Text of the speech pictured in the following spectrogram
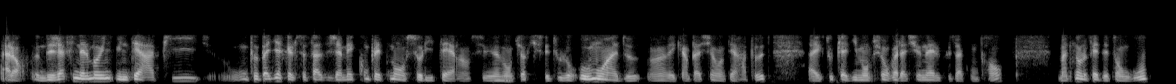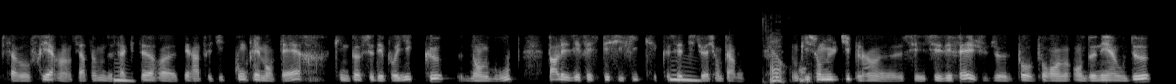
Alors déjà finalement une, thérapie, on ne peut pas dire qu'elle se fasse jamais complètement en solitaire. Hein. C'est une aventure qui se fait toujours au moins à deux, hein, avec un patient, un thérapeute, avec toute la dimension relationnelle que ça comprend. Maintenant, le fait d'être en groupe, ça va offrir un certain nombre de Mm. facteurs euh, thérapeutiques complémentaires qui ne peuvent se déployer que dans le groupe par les effets spécifiques que cette Mm. situation permet. Alors, Donc ils sont multiples, hein, euh, ces, ces effets. Je- Pour, pour en, en donner un ou deux,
